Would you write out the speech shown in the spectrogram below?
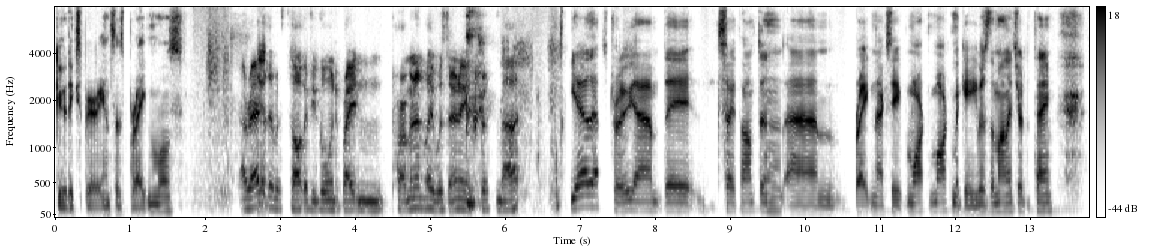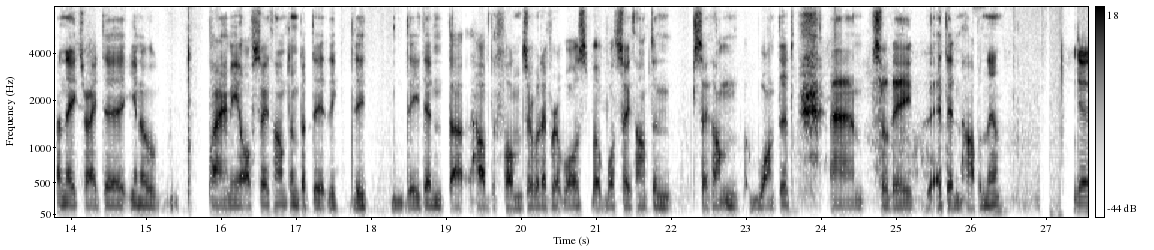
good experience as Brighton was. I read Yeah. that there was talk if you go into Brighton permanently. Was there any truth in that? Yeah, that's true. Um, the Southampton, um, Brighton actually, Mark Mark McGhee was the manager at the time, and they tried to, you know, buy me off Southampton, but they they they, they didn't uh, have the funds or whatever it was. But what Southampton Southampton wanted, um, so they it didn't happen then. Yeah.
